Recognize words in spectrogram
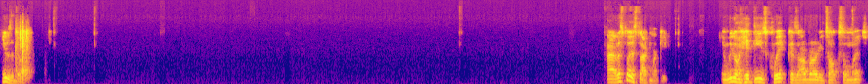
He was a dog. All right, let's play the stock market and we're gonna hit these quick because I've already talked so much.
